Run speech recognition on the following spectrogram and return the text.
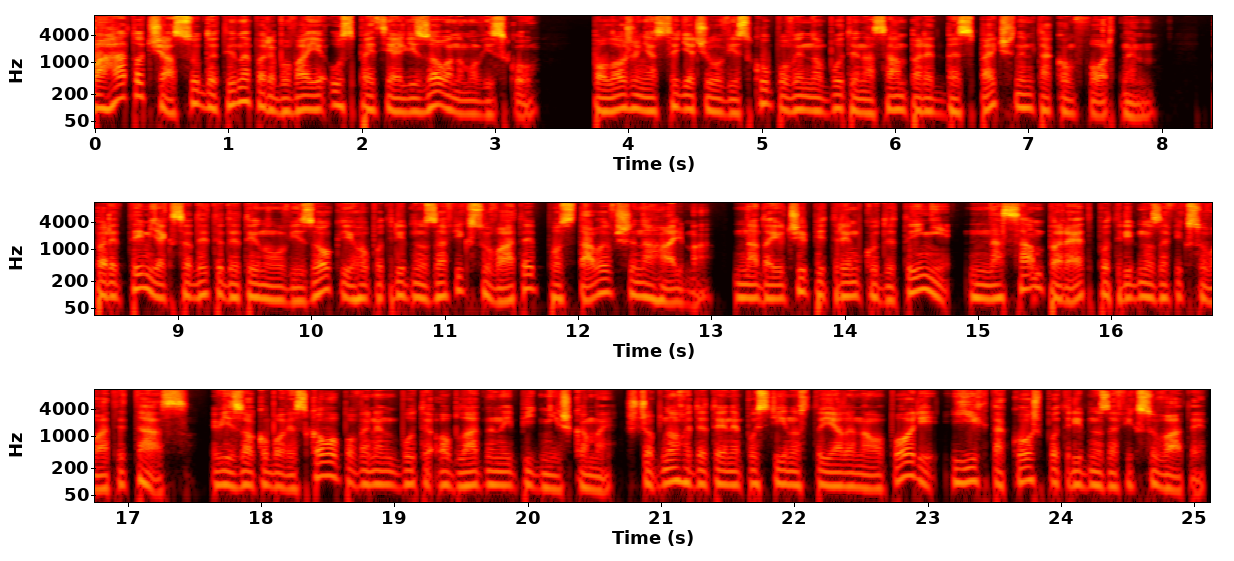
Багато часу дитина перебуває у спеціалізованому візку. Положення сидячи у візку повинно бути насамперед безпечним та комфортним. Перед тим як садити дитину у візок, його потрібно зафіксувати, поставивши на гальма. Надаючи підтримку дитині, насамперед потрібно зафіксувати таз. Візок обов'язково повинен бути обладнаний підніжками. Щоб ноги дитини постійно стояли на опорі, їх також потрібно зафіксувати.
